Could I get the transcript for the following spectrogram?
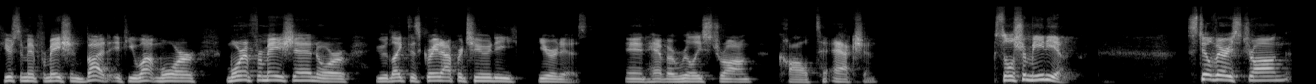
here's some information but if you want more more information or you would like this great opportunity here it is and have a really strong call to action. Social media still very strong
